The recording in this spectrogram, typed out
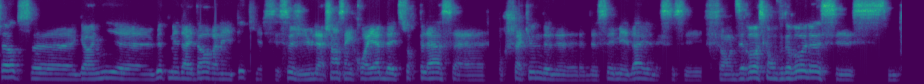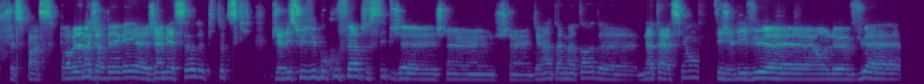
Phelps euh, gagner euh, huit médailles d'or olympiques. C'est ça, j'ai eu la chance incroyable d'être sur place euh, pour chacune de, ces médailles. on dira ce qu'on voudra. Là, je pense probablement que je ne reverrai jamais ça. puis tout je l'ai suivi beaucoup, Phelps aussi, puis je, suis un, grand amateur de natation. je l'ai vu, on l'a vu à,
